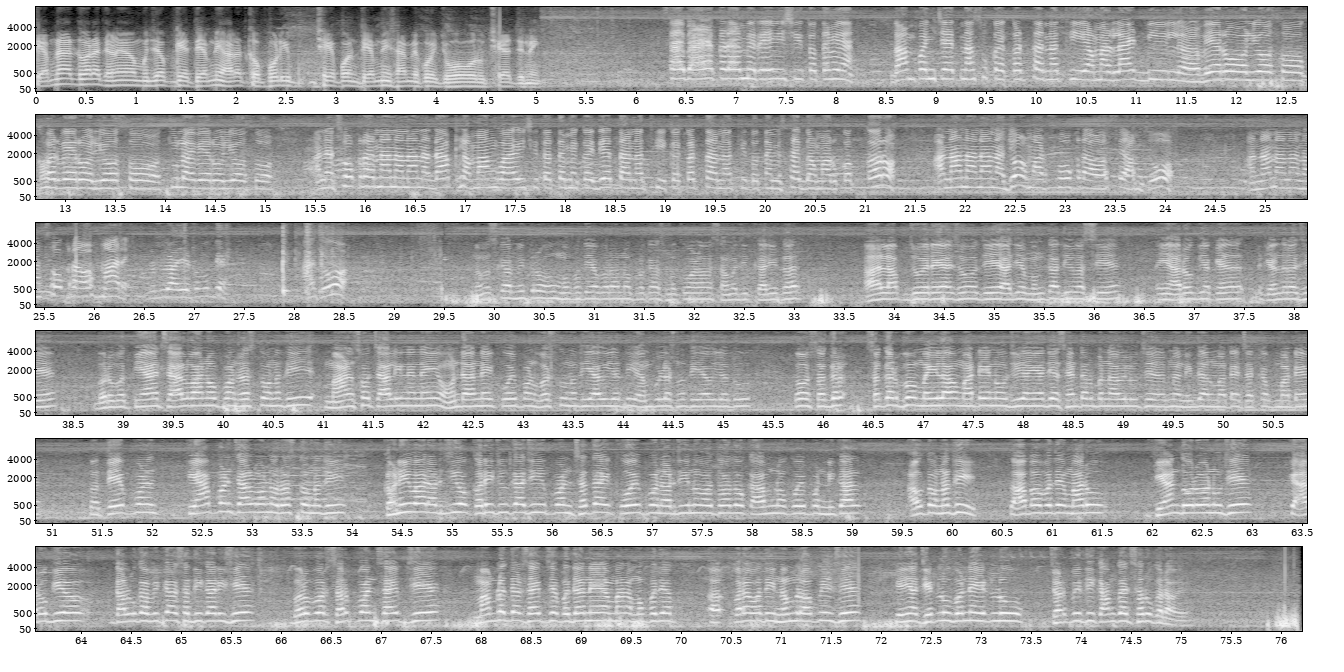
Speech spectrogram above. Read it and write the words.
તેમના દ્વારા જણાવ્યા મુજબ કે તેમની હાલત કફોડી છે, પણ તેમની સામે કોઈ જોવાવાળું છે જ નહીં. સાહેબ કડે અમે રહેવી છીએ તો તમે ગામ પંચાયતના શું કંઈ કરતા નથી. અમારા લાઇટ બિલ વેરો લ્યો છો ઘર વેરો લ્યો છો ચૂલા વેરો લ્યો છો. અને છોકરા નાના નાના દાખલા માંગવા આવી છે તો તમે કંઈ દેતા નથી કંઈ કરતા નથી. તો તમે સાહેબ અમારું કંઈક કરો. આ નાના નાના જો અમારા છોકરાઓ હશે આમ જુઓ. આ નાના નાના છોકરાઓ મારે. આ જુઓ. નમસ્કાર મિત્રો હું મફતિયાપરાનો પ્રકાશ મકવાણા સામાજિક કાર્યકર. હાલ આપ જોઈ રહ્યા છો જે આજે મમતા દિવસ છે. અહીં આરોગ્ય કેન્દ્ર છે. બરોબર, ત્યાં ચાલવાનો પણ રસ્તો નથી. માણસો ચાલીને નહીં, હોન્ડા નહીં, કોઈ પણ વસ્તુ નથી આવી જતી એમ્બ્યુલન્સ નથી આવી જતું. તો સગર, સગર્ભ મહિલાઓ માટેનું જે અહીંયા જે સેન્ટર બનાવેલું છે, એમના નિદાન માટે ચેકઅપ માટે, તો તે પણ, ત્યાં પણ ચાલવાનો રસ્તો નથી. ઘણીવાર અરજીઓ કરી ચૂક્યા છીએ, પણ છતાંય કોઈ પણ અરજીનો અથવા તો કામનો કોઈ પણ નિકાલ આવતો નથી. તો આ બાબતે મારું ધ્યાન દોરવાનું છે કે આરોગ્ય તાલુકા વિકાસ અધિકારી છે, બરોબર, સરપંચ સાહેબ છે મામલતદાર સાહેબ છે, બધાને અમારા મફતે પરાવતી નમ્ર અપીલ છે કે અહીંયા જેટલું બને એટલું ઝડપીથી કામકાજ શરૂ કરાવે.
